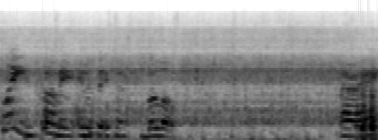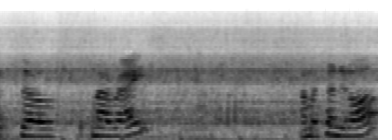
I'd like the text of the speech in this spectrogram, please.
please comment in the section below. Alright, so my rice, I'm to turn it off.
